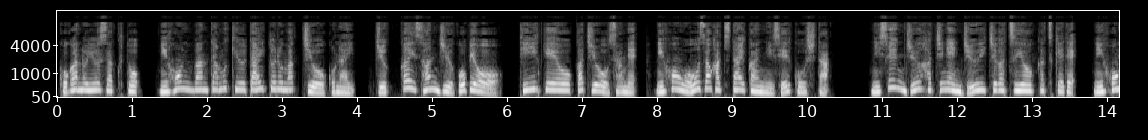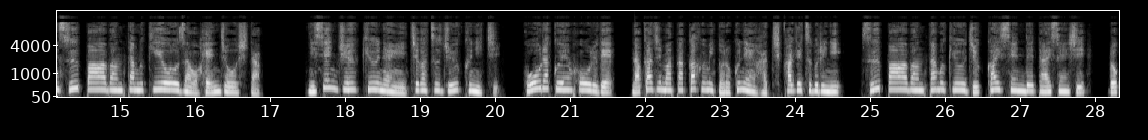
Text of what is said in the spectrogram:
小賀野優作と日本バンタム級タイトルマッチを行い、10回35秒、TKO 勝ちを収め、日本王座初体感に成功した。2018年11月8日付で日本スーパーバンタム級王座を返上した。2019年1月19日、後楽園ホールで中島隆文と6年8ヶ月ぶりにスーパーバンタム級10回戦で対戦し、6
